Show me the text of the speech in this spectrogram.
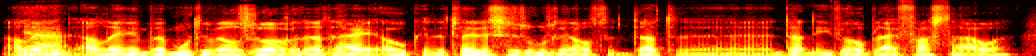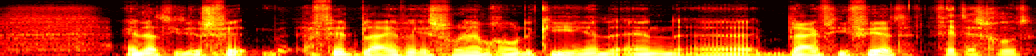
Alleen, Ja. alleen we moeten wel zorgen dat hij ook in het tweede seizoen zelf dat, eh, dat niveau blijft vasthouden. En dat hij dus fit, fit blijven is voor hem gewoon de key. En, en eh, blijft hij fit. Fit is goed.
